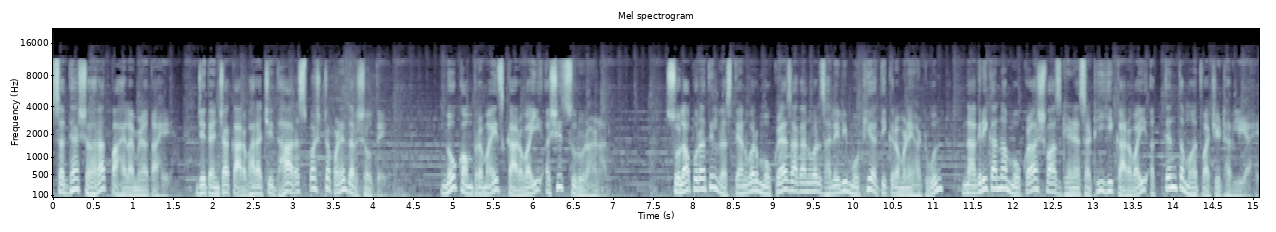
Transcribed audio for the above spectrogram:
सध्या शहरात पाहायला मिळत आहे. जे त्यांच्या कारभाराची धार स्पष्टपणे दर्शवते. नो कॉम्प्रमाइज कारवाई अशीच सुरू राहणार. सोलापुरातील रस्त्यांवर मोकळ्या जागांवर झालेली मोठी अतिक्रमणे हटवून नागरिकांना मोकळा श्वास घेण्यासाठी ही कारवाई अत्यंत महत्त्वाची ठरली आहे.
